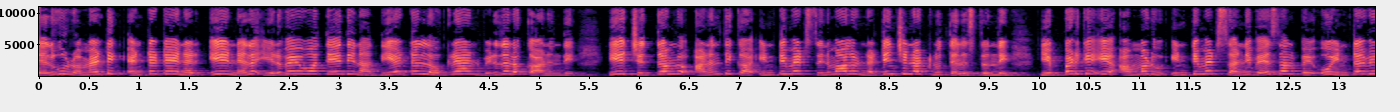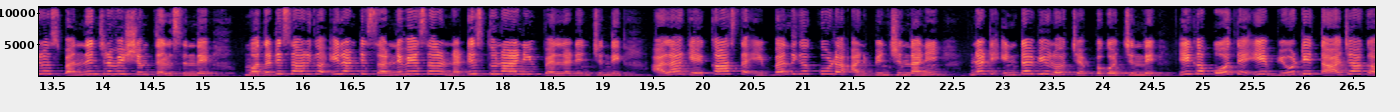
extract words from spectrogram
తెలుగు రొమాంటిక్ ఎంటర్టైనర్ ఈ నెల ఇరవైవ తేదీన థియేటర్లో గ్రాండ్ విడుదల కానుంది. ఈ చిత్రంలో అనంతిక ఇంటిమేట్ సినిమాలు నటించినట్లు తెలుస్తుంది. ఇప్పటికే ఈ అమ్మడు ఇంటిమేట్ సన్నివేశాలపై ఓ ఇంటర్వ్యూలో స్పందించిన విషయం తెలిసిందే. మొదటిసారిగా ఇలాంటి సన్నివేశాలు నటిస్తున్నానని వెల్లడించింది. అలాగే కాస్త ఇబ్బందిగా కూడా అనిపించిందని నటి ఇంటర్వ్యూలో చెప్పుకొచ్చింది. ఇకపోతే ఈ బ్యూటీ తాజాగా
